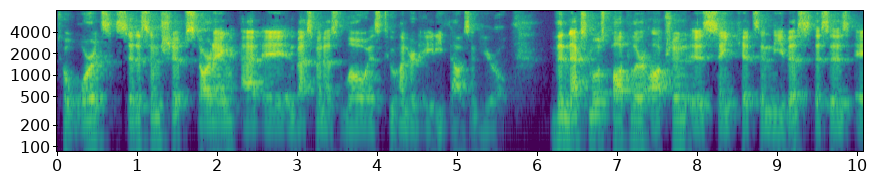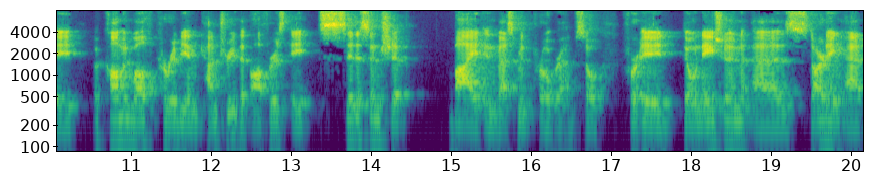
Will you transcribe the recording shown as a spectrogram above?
towards citizenship, starting at a investment as low as 280,000 euro. The next most popular option is St. Kitts and Nevis. This is a, a Commonwealth Caribbean country that offers a citizenship by investment program. So for a donation as starting at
